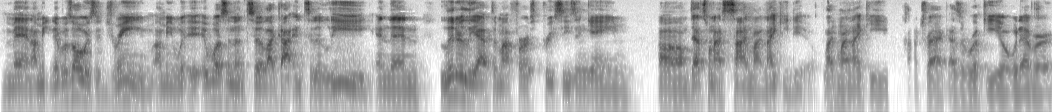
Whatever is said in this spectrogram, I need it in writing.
Man, I mean, it was always a dream. I mean, it, it wasn't until I got into the league, and then literally after my first preseason game, um, that's when I signed my Nike deal, like my Nike contract as a rookie or whatever.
